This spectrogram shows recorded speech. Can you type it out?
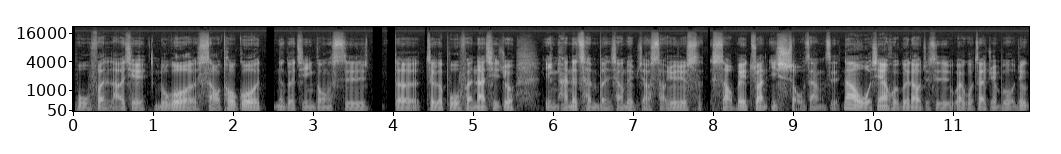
部分了。而且如果少透过那个基金公司。的这个部分，那其实就隐含的成本相对比较少，因为就是少被赚一手这样子。那我现在回归到就是外国债券部，我就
